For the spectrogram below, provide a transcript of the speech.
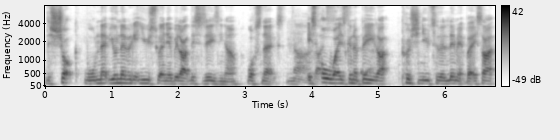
The shock will never. You'll never get used to it, and you'll be like, "This is easy now. What's next?" No, it's always to be like pushing you to the limit, but it's like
